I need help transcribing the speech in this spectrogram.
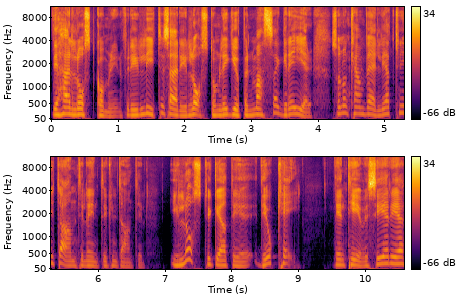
det är här Lost kommer in. För det är lite så här det är Lost. De lägger upp en massa grejer som de kan välja att knyta an till eller inte knyta an till. I Lost tycker jag att det är, det är okej. Det är en tv-serie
